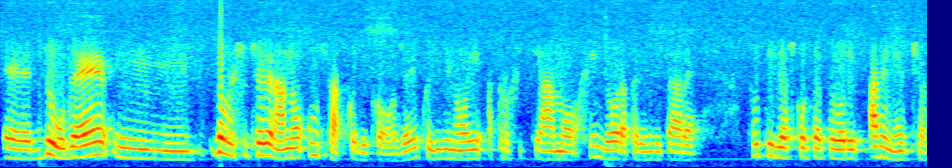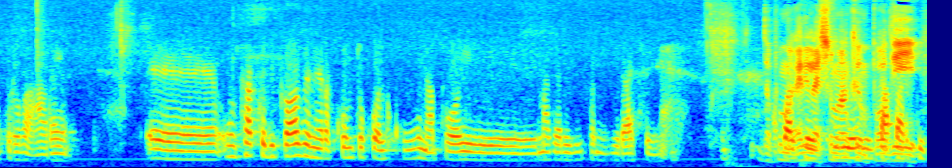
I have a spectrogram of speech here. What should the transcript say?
eh, dove, mh, dove, succederanno un sacco di cose, quindi noi approfittiamo fin d'ora per invitare tutti gli ascoltatori a venirci a trovare. Eh, un sacco di cose, ne racconto qualcuna, poi magari Luca mi dirà se... Dopo magari lasciamo anche un po' di,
